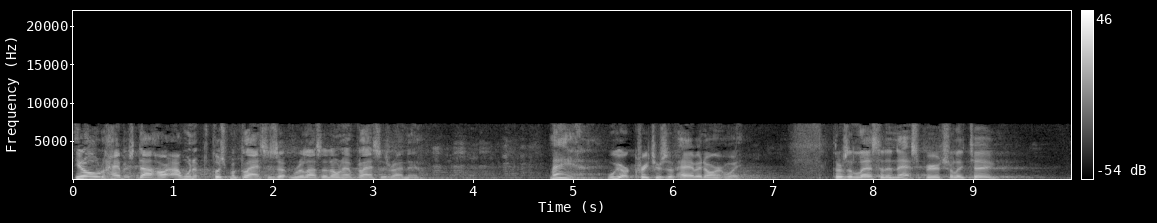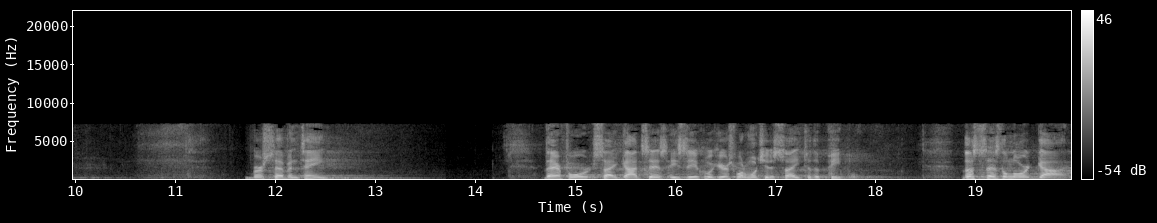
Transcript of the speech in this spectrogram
You know, old habits die hard. I went up to push my glasses up and realized I don't have glasses right now. Man, we are creatures of habit, aren't we? There's a lesson in that spiritually too. Verse 17. Therefore, say, God says, Ezekiel, here's what I want you to say to the people. Thus says the Lord God,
